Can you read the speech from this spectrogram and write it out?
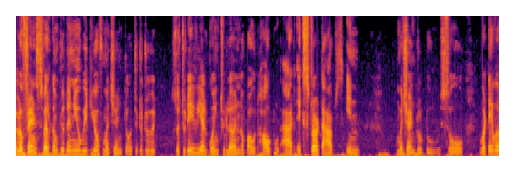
Hello friends, welcome to the new video of Magento. To- to- to- So today we are going to learn about how to add extra tabs in Magento 2. So whatever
